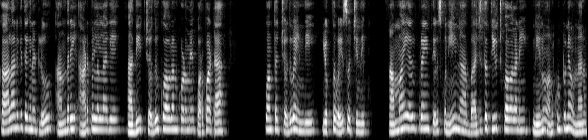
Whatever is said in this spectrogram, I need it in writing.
కాలానికి తగినట్లు అందరి ఆడపిల్లల్లాగే అది చదువుకోవాలనుకోవడమే పొరపాట? కొంత చదువైంది యుక్త వయసు వచ్చింది. అమ్మాయి అభిప్రాయం తెలుసుకుని నా బాధ్యత తీర్చుకోవాలని నేను అనుకుంటూనే ఉన్నాను.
